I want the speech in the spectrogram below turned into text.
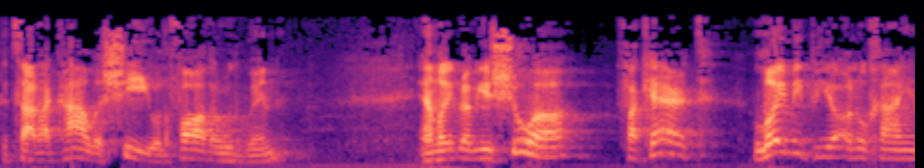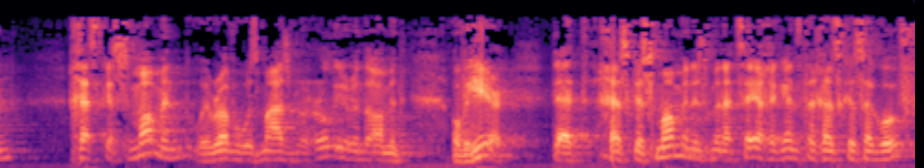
the tzad hakala, she or the father would win. And like Rabbi Yeshua, fakert, loy mi piya anuchayin, Cheskes Mammon, where Rava was masber earlier in the Amid, over here, that Cheskes Mammon is Menatzeach against the Cheskes Aguf.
